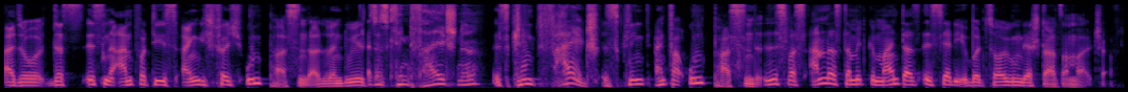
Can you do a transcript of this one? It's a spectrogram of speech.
Also das ist eine Antwort, die ist eigentlich völlig unpassend. Also wenn du jetzt, also es klingt falsch, ne? Es klingt falsch. Es klingt einfach unpassend. Es ist was anderes damit gemeint. Das ist ja die Überzeugung der Staatsanwaltschaft.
